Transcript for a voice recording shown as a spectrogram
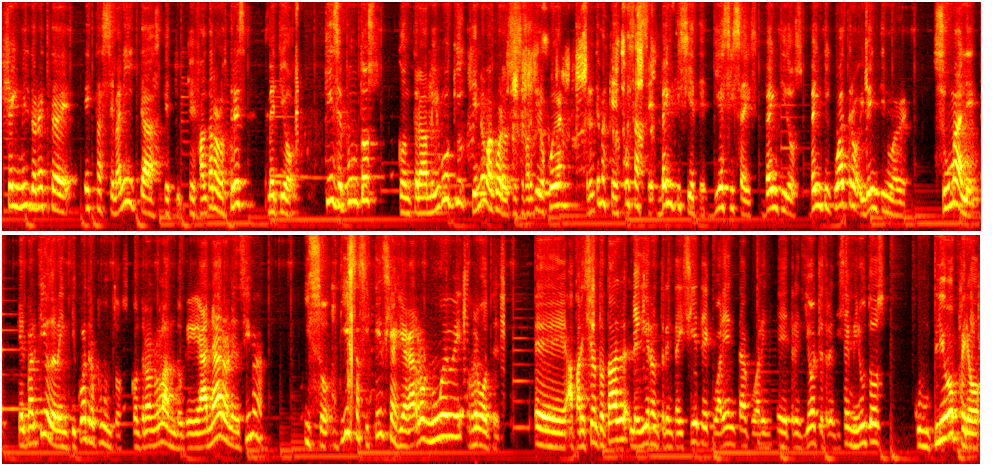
Jay Milton este, estas semanitas que, que faltaron los tres, metió 15 puntos contra Milwaukee, que no me acuerdo si ese partido lo juegan, pero el tema es que después hace 27, 16, 22, 24 y 29. Sumale que el partido de 24 puntos contra Orlando, que ganaron encima, hizo 10 asistencias y agarró 9 rebotes. Eh, aparición total, le dieron 37, 40, 40 38, 36 minutos cumplió, pero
